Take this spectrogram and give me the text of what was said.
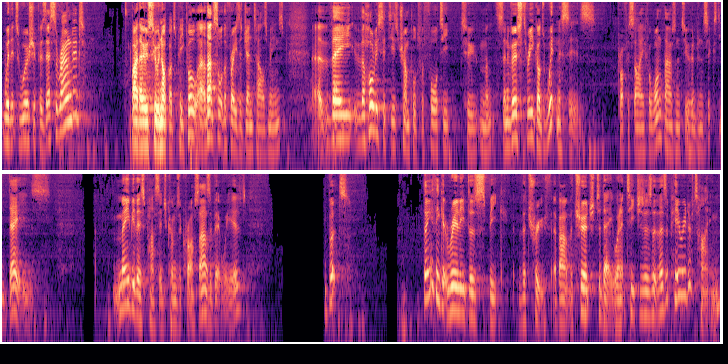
with its worshippers, they're surrounded by those who are not God's people. Uh, that's what the phrase the Gentiles means. Uh, they, the holy city is trampled for 42 months. And in verse 3, God's witnesses prophesy for 1,260 days. Maybe this passage comes across as a bit weird. But don't you think it really does speak the truth about the church today when it teaches us that there's a period of time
